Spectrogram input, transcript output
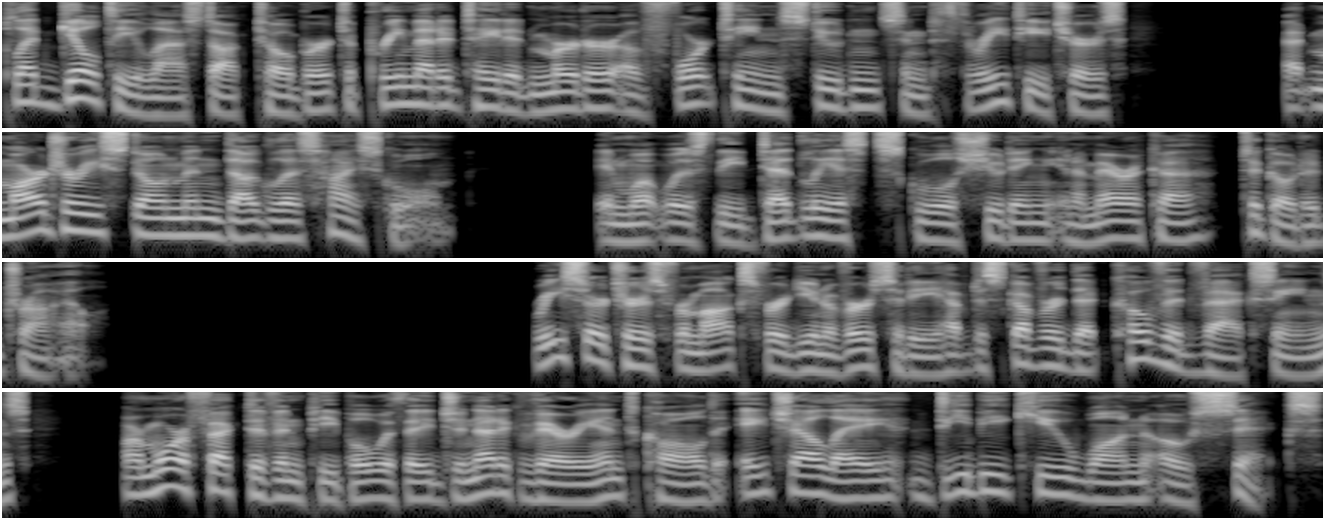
pled guilty last October to premeditated murder of 14 students and three teachers at Marjory Stoneman Douglas High School in what was the deadliest school shooting in America to go to trial. Researchers from Oxford University have discovered that COVID vaccines are more effective in people with a genetic variant called HLA DQB1*06.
